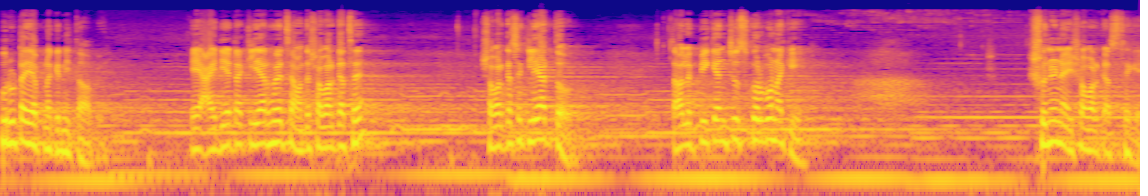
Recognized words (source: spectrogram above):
পুরোটাই আপনাকে নিতে হবে। এই আইডিয়াটা ক্লিয়ার হয়েছে আমাদের সবার কাছে? সবার কাছে ক্লিয়ার তো? তাহলে পিক অ্যান্ড চুজ করব নাকি? শুনি নাই সবার কাছ থেকে।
